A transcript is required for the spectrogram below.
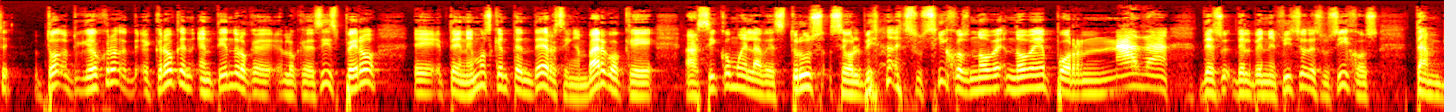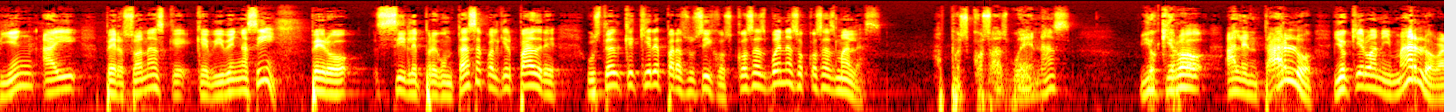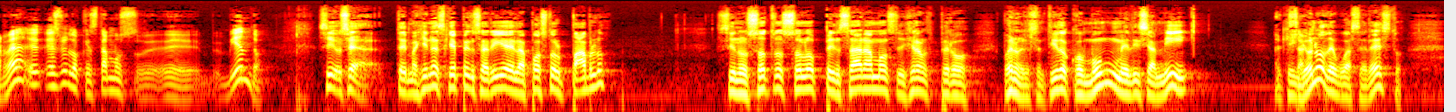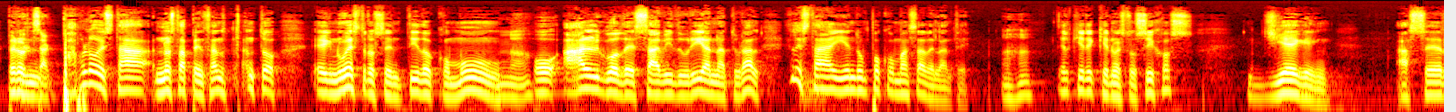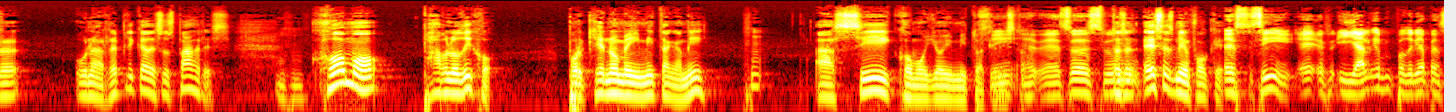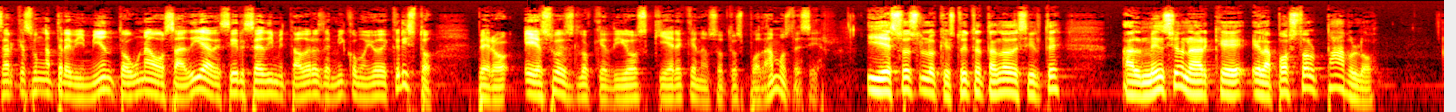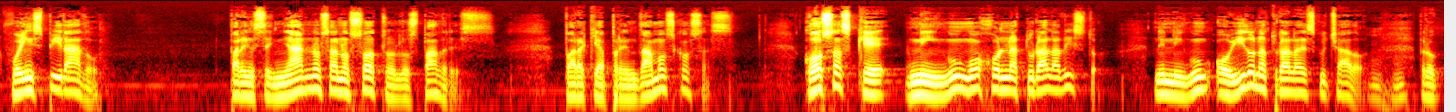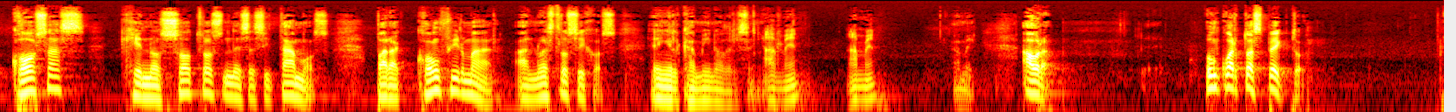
yo creo, creo que entiendo lo que, lo que decís, pero eh, tenemos que entender, sin embargo, que así como el avestruz se olvida de sus hijos, no ve, no ve por nada del beneficio de sus hijos, también hay personas que, que viven así. Pero si le preguntas a cualquier padre, ¿usted qué quiere para sus hijos? ¿Cosas buenas o cosas malas? Ah, pues cosas buenas. Yo quiero alentarlo, yo quiero animarlo, ¿verdad? E-, eso es lo que estamos eh, viendo. Sí, o sea, ¿te imaginas qué pensaría el apóstol Pablo si nosotros solo pensáramos y dijéramos, pero bueno, el sentido común me dice a mí que yo no debo hacer esto? Pero Pablo está, no está pensando tanto en nuestro sentido común o algo de sabiduría natural. Él está yendo un poco más adelante. Él quiere que nuestros hijos lleguen a ser una réplica de sus padres. Como Pablo dijo, ¿por qué no me imitan a mí? Así como yo imito a Cristo. Eh, eso es Entonces, ese es mi enfoque. Es, sí, eh, y alguien podría pensar que es un atrevimiento, una osadía decir, sed imitadores de mí como yo de Cristo. Pero eso es lo que Dios quiere que nosotros podamos decir. Y eso es lo que estoy tratando de decirte al mencionar que el apóstol Pablo fue inspirado para enseñarnos a nosotros los padres, para que aprendamos cosas, cosas que ningún ojo natural ha visto, ni ningún oído natural ha escuchado, pero cosas que nosotros necesitamos para confirmar a nuestros hijos en el camino del Señor. Amén. Amén. Amén. Ahora, un cuarto aspecto.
